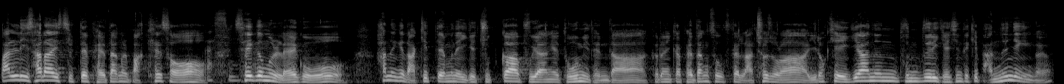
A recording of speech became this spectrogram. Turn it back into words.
빨리 살아 있을 때 배당을 막 해서 맞습니다. 세금을 내고 하는 게 낫기 때문에 이게 주가 부양에 도움이 된다. 그러니까 배당 소득세를 낮춰줘라. 이렇게 얘기하는 분들이 계신데 그게 맞는 얘기인가요?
